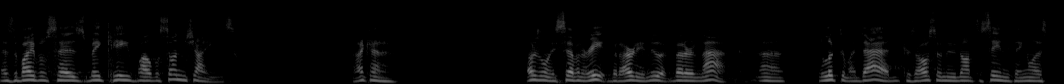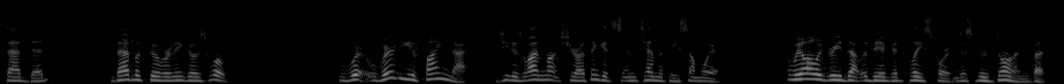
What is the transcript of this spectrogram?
"As the Bible says, make hay while the sun shines." I kind of, I was only seven or eight, but I already knew it better than that. Uh, I looked at my dad because I also knew not to say anything unless dad did. Dad looked over and he goes, Well, where, where do you find that? She goes, Well, I'm not sure. I think it's in Timothy somewhere. And we all agreed that would be a good place for it and just moved on, but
